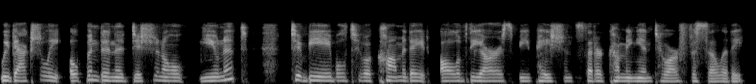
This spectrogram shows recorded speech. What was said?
We've actually opened an additional unit to be able to accommodate all of the RSV patients that are coming into our facility.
